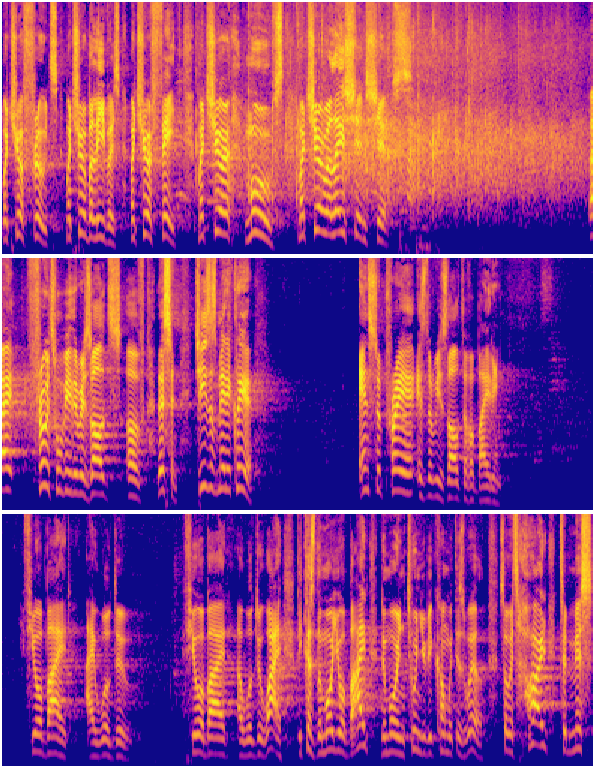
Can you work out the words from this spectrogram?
mature fruits, mature believers, mature faith, mature moves, mature relationships. Right? Fruits will be the results of, listen, Jesus made it clear. Answer prayer is the result of abiding. If you abide, I will do. If you abide, I will do. Why? Because the more you abide, the more in tune you become with His will. So it's hard to miss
